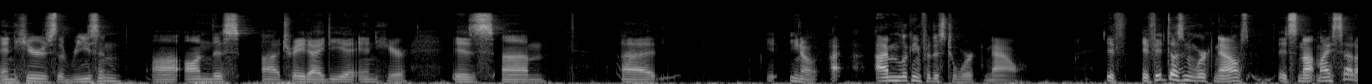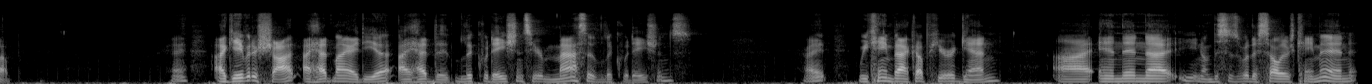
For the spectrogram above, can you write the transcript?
and here's the reason on this trade idea in here is um, you know I, I'm looking for this to work now if if it doesn't work now it's not my setup okay I gave it a shot I had my idea I had the liquidations here massive liquidations right we came back up here again uh, and then, uh, you know, this is where the sellers came in.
